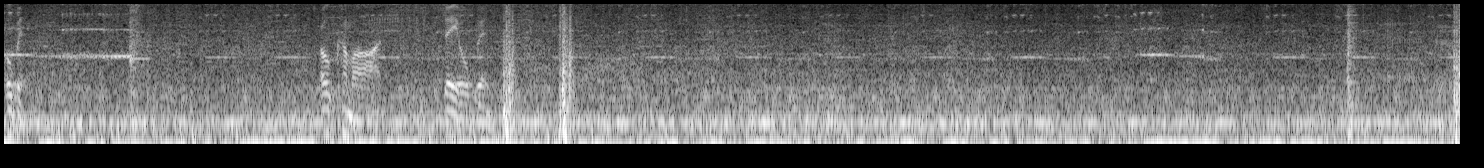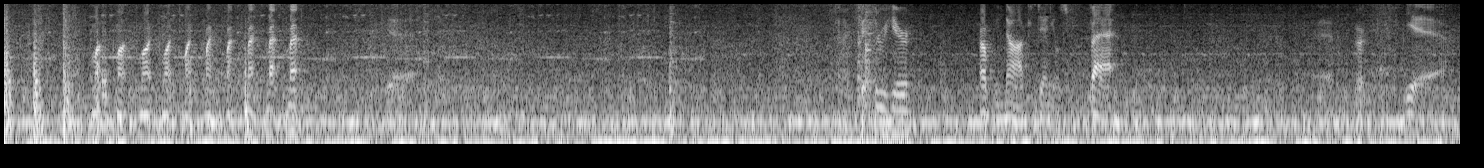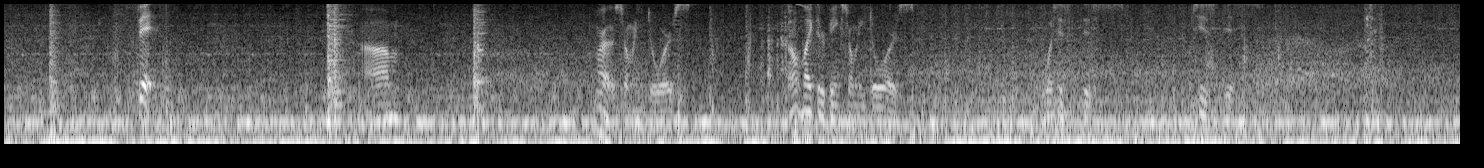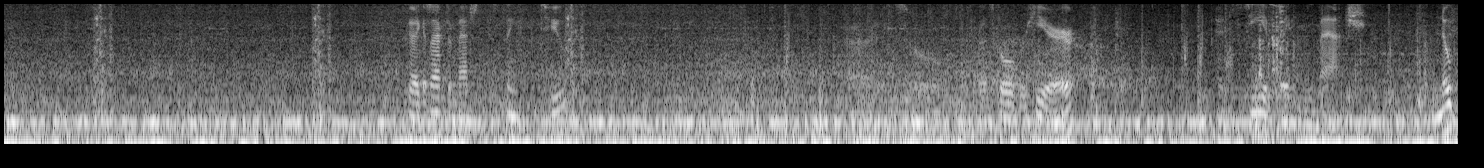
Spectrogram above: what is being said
Open. Oh, come on. Stay open. Fit through here? Probably not, because Daniel's fat. And, uh, yeah. Fit. Um. Why are there so many doors? I don't like there being so many doors. What is this? What is this? I guess I have to match this thing too. Alright, so let's go over here and see if they match. Nope.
